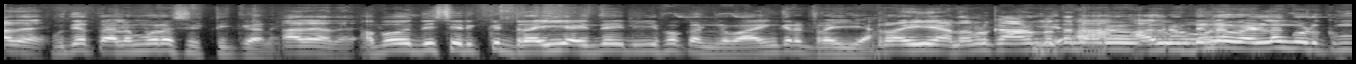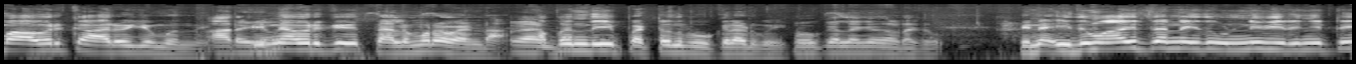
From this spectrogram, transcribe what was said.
അതെ. പുതിയ തലമുറ സൃഷ്ടിക്കാണ് അതെ അതെ. അപ്പോൾ ഇത് ശരിക്കും ഡ്രൈ ആയി ഇതിന്റെ ലീഫൊക്കെ ഉണ്ടല്ലോ ഭയങ്കര ഡ്രൈ ആണ് ഡ്രൈ ആണ്. നമ്മൾ കാണുമ്പോൾ തന്നെ ഒരു അത് ഉടനെ വെള്ളം കൊടുക്കുമ്പോൾ അവർക്ക് ആരോഗ്യം വന്നു. പിന്നെ അവർക്ക് തലമുറ വേണ്ട. അപ്പൊ എന്ത് ഈ പെട്ടെന്ന് പൂക്കലാട് പോയി. പൂക്കലൊക്കെ നടക്കും. പിന്നെ ഇതുമാതിരി തന്നെ ഇത് ഉണ്ണി വിരിഞ്ഞിട്ട്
